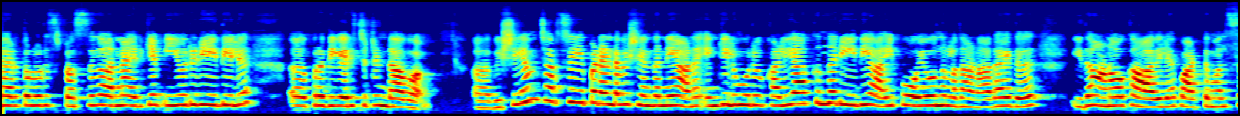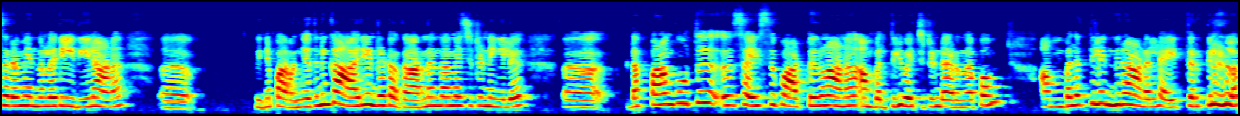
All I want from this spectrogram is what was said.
നേരത്തുള്ള ഒരു സ്ട്രെസ്സ് കാരണമായിരിക്കാം ഈ ഒരു രീതിയിൽ പ്രതികരിച്ചിട്ടുണ്ടാവാം വിഷയം ചർച്ച ചെയ്യപ്പെടേണ്ട വിഷയം തന്നെയാണ്. എങ്കിലും ഒരു കളിയാക്കുന്ന രീതി ആയി പോയോ എന്നുള്ളതാണ്. അതായത് ഇതാണോ കാവിലെ പാട്ട് മത്സരം എന്നുള്ള രീതിയിലാണ് പിന്നെ പറഞ്ഞതിനും കാര്യമുണ്ട് കേട്ടോ കാരണം എന്താണെന്ന് വെച്ചിട്ടുണ്ടെങ്കിൽ ഡപ്പാങ്കൂത്ത് സൈസ് പാട്ടുകളാണ് അമ്പലത്തിൽ വെച്ചിട്ടുണ്ടായിരുന്നത്. അപ്പം അമ്പലത്തിൽ എന്തിനാണല്ലേ ഇത്തരത്തിലുള്ള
